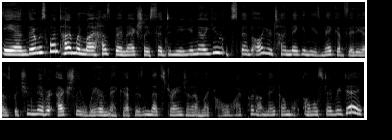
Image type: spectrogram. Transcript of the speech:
And there was one time when my husband actually said to me, You know, you spend all your time making these makeup videos, but you never actually wear makeup. Isn't that strange? And I'm like, Oh, I put on makeup almost every day.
